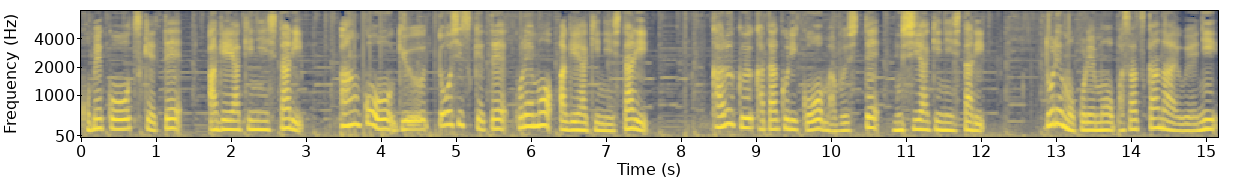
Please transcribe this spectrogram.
米粉をつけて揚げ焼きにしたりパン粉をぎゅっと押し付けてこれも揚げ焼きにしたり軽く片栗粉をまぶして蒸し焼きにしたりどれもこれもパサつかない上に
